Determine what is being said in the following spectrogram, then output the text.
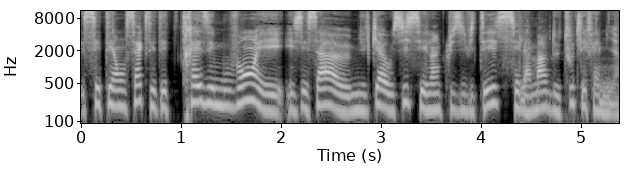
c'était en ça que c'était très émouvant. Et, et c'est ça, Milka aussi, c'est l'inclusivité, c'est la marque de toutes les familles.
